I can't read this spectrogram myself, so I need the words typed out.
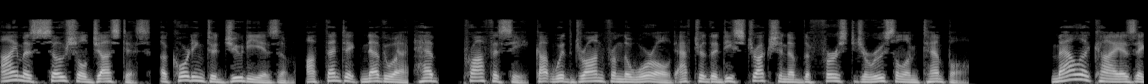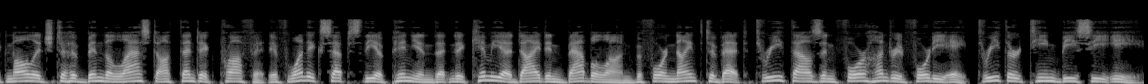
I'm is social justice. According to Judaism, authentic nevuah prophecy got withdrawn from the world after the destruction of the First Jerusalem Temple. Malachi is acknowledged to have been the last authentic prophet if one accepts the opinion that Nehemiah died in Babylon before 9th Tevet 3448 313 BCE.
